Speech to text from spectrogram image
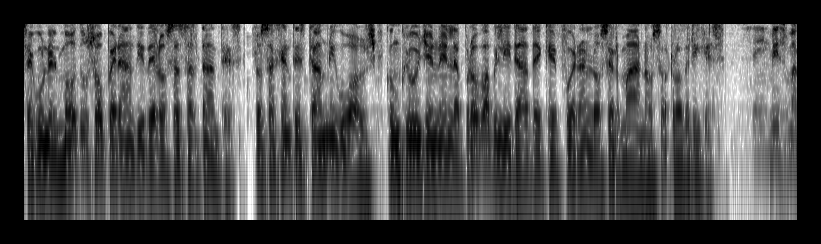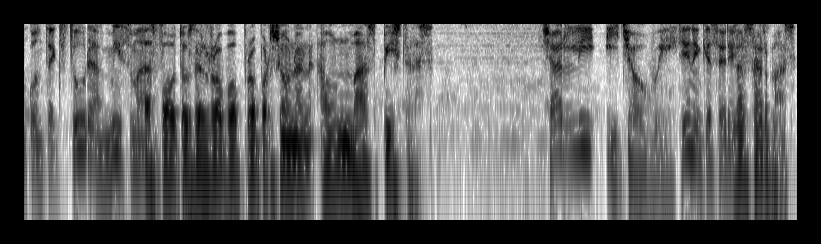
Según el modus operandi de los asaltantes, los agentes Tammy Walsh concluyen en la probabilidad de que fueran los hermanos Rodríguez. Misma contextura, misma... Las fotos del robo proporcionan aún más pistas. Charlie y Joey. Tienen que ser ellos. Las armas,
